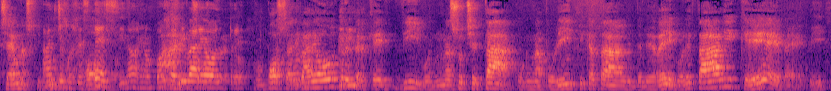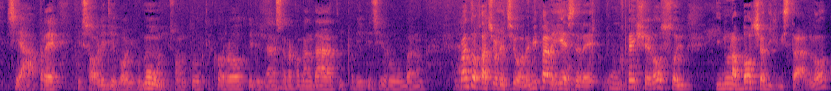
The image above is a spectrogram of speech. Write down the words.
C'è una sfiducia anche su se fondo. stessi, no? Io non posso Ma arrivare oltre. Non posso arrivare oltre perché vivo in una società con una politica tale, delle regole tali che beh, qui si apre i soliti luoghi comuni, sono tutti corrotti, bisogna essere raccomandati, i politici rubano. Quando faccio lezione mi pare di essere un pesce rosso in- una boccia di cristallo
